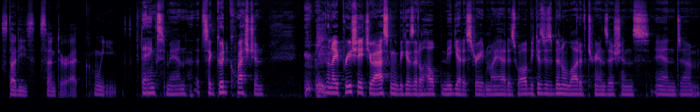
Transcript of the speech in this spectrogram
Studies Center at Queen's? Thanks, man. It's a good question. and I appreciate you asking because it'll help me get it straight in my head as well. Because there's been a lot of transitions and um,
